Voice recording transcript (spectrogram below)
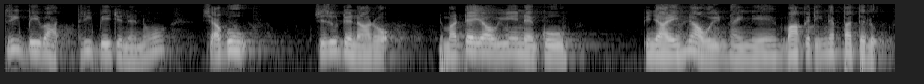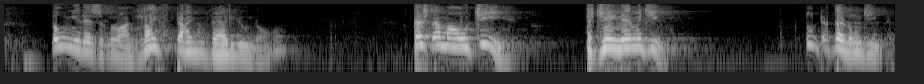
သတိပေးပါသတိပေးခြင်းနဲ့နော်ဆရာကူကျေးဇူးတင်တာတော့ဒီမှာတက်ရောက်ရင်းနဲ့ကို ပညာတွေမျှဝေနိုင်တယ် marketing နဲ့ပတ်သက်လို့သုံးနေတဲ့စကားလုံးက lifetime value နော် customer ကိုကြည့်တစ်ချိန်နဲ့မကြည့်ဘူးသူတစ်သက်လုံးကြည့်မယ်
